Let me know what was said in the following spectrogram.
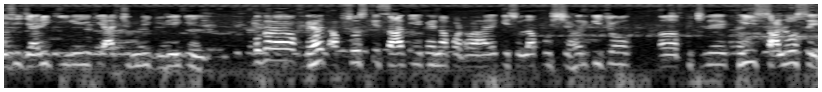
ऐसी जारी की गई कि आज चिमनी गिरेगी मगर बेहद अफसोस के साथ ये कहना पड़ रहा है कि सोलापुर शहर की जो पिछले कई सालों से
